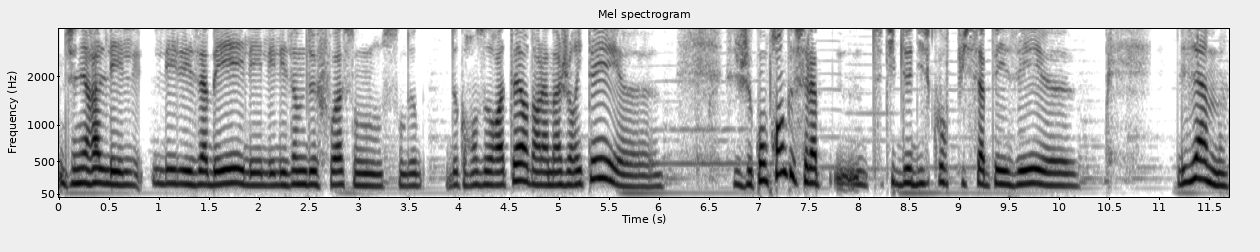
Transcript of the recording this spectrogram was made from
En général, les, les, les abbés, les, les, les hommes de foi sont, sont de, de grands orateurs dans la majorité. euh. je comprends que cela, ce type de discours puisse apaiser euh, les âmes.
